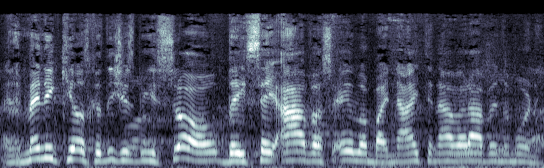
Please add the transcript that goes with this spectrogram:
And in many kills, Kadishas B'Yisrael, they say Avas Elam by night and Avarabba in the morning.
